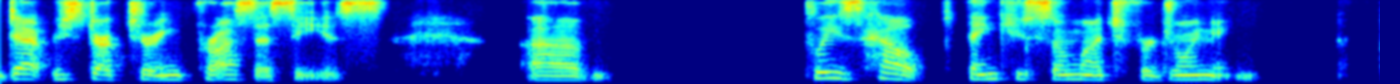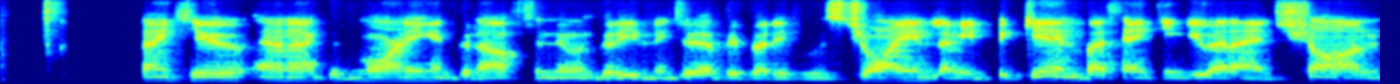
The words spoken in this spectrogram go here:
debt restructuring processes. Um, please help. Thank you so much for joining. Thank you, Anna. Good morning and good afternoon, good evening to everybody who's joined. Let me begin by thanking you, Anna and Sean,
